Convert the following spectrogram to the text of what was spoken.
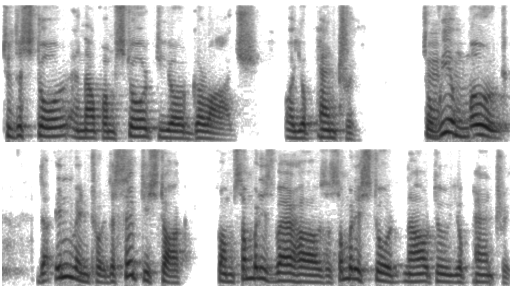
to the store and now from store to your garage or your pantry. So mm-hmm. we have moved the inventory, the safety stock from somebody's warehouse or somebody's store now to your pantry.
